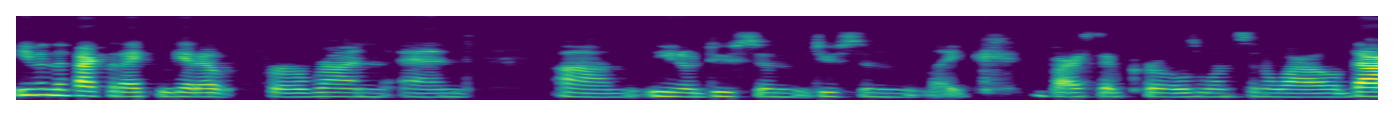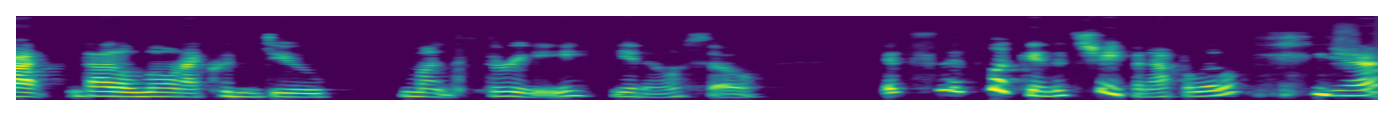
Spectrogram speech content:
even the fact that I can get out for a run and um, you know, do some do some like bicep curls once in a while, that that alone I couldn't do month three, you know. So it's it's looking, it's shaping up a little. Yeah,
